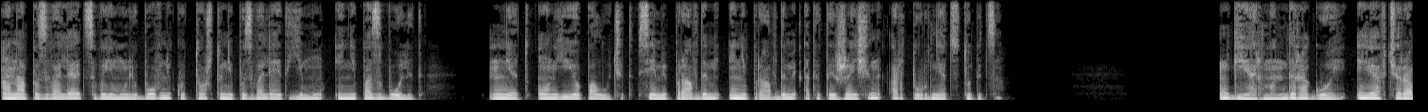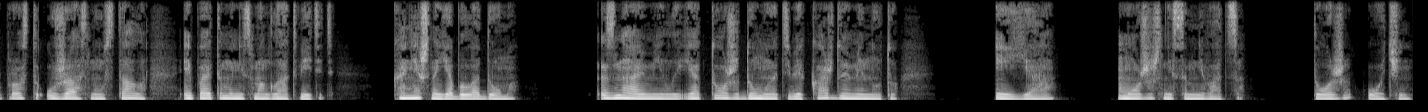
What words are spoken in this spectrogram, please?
Она позволяет своему любовнику то, что не позволяет ему и не позволит. Нет, он ее получит. Всеми правдами и неправдами от этой женщины Артур не отступится. Герман, дорогой, я вчера просто ужасно устала и поэтому не смогла ответить. Конечно, я была дома. Знаю, милый, я тоже думаю о тебе каждую минуту. И я, можешь не сомневаться, тоже очень.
